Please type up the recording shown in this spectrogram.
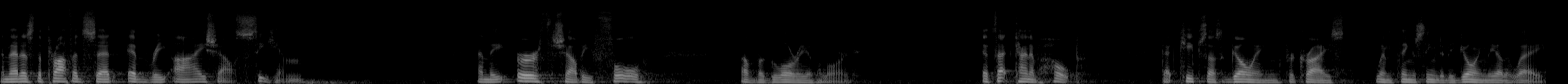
and that, as the prophet said, every eye shall see him, and the earth shall be full of the glory of the Lord. It's that kind of hope that keeps us going for Christ when things seem to be going the other way.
